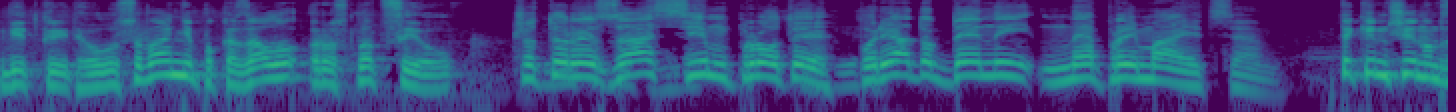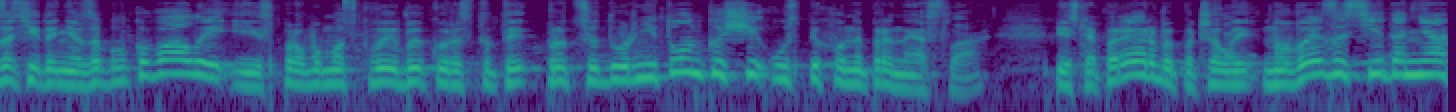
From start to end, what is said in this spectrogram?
Відкрите голосування показало розклад сил. Чотири за, сім проти. Порядок денний не приймається. Таким чином засідання заблокували, і спроба Москви використати процедурні тонкощі успіху не принесла. Після перерви почали нове засідання,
